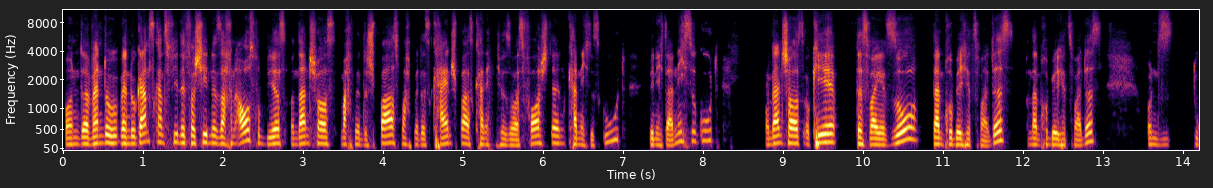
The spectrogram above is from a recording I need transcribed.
Und äh, wenn, du, wenn du ganz, ganz viele verschiedene Sachen ausprobierst und dann schaust, macht mir das Spaß, macht mir das keinen Spaß, kann ich mir sowas vorstellen, kann ich das gut, bin ich da nicht so gut? Und dann schaust, okay, das war jetzt so, dann probiere ich jetzt mal das und dann probiere ich jetzt mal das. Und du,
